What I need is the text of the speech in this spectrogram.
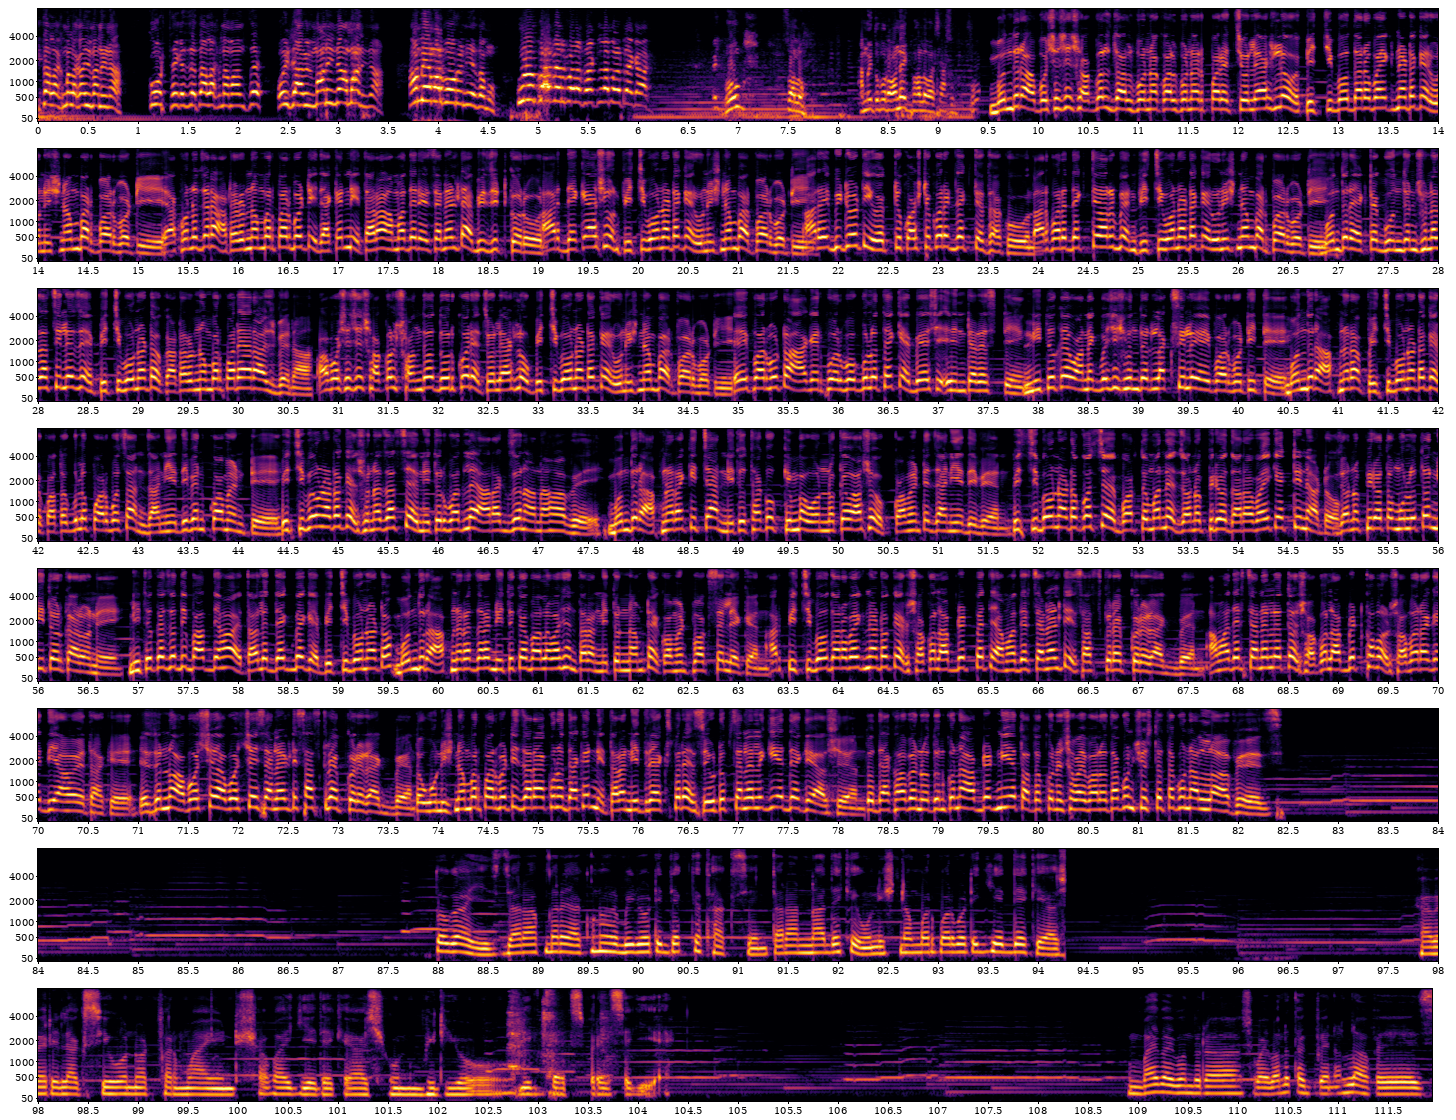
এই তালাক মালাক আমি মানি না। কোর্ট থেকে যে তালাক না মানছে, ওইটা আমি মানি না মানি না। আমি আমার বউরে নিয়ে যাব। কোনো বাপের বেলা থাকলে আমার টাকা চলো। আমি তোমার অনেক ভালোবাসি, আসো। বন্ধুরা, অবশেষে সকল জল্পনা কল্পনার পরে চলে আসলো পিচ্চি বউ ধারাবাহিক নাটকের উনিশ নম্বর পর্বটি। এখনও যারা আঠারো নম্বর পর্বটি দেখেননি, তারা আমাদের এই চ্যানেলটা ভিজিট করুন। আর দেখে আসুন পিচ্চি বউ নাটকের উনিশ নম্বর পর্বটি। আর এই ভিডিওটিও একটু কষ্ট করে দেখতে থাকুন। তারপরে দেখতে পারবেন পিচ্চি বউ নাটকের উনিশ নম্বর পর্বটি। বন্ধুরা, একটা গুঞ্জন শোনা যাচ্ছিল যে পিচ্চি বউ নাটক আঠারো নম্বর পরে আর আসবে না। অবশেষে সকল সন্দেহ দূর করে চলে আসলো পিচ্চি বউ নাটকের উনিশ নম্বর পর্বটি। এই পর্বটা আগের পর্বগুলো থেকে বেশ ইন্টারেস্টিং নিতুকে অনেক বেশি সুন্দর লাগছিল এই পর্বটিতে। বন্ধুরা, আপনারা পিচ্চি বউ নাটকের কতগুলো পর্ব চান জানিয়ে দিবেন কমেন্টে। পিচ্চি বউ নাটকে শোনা যাচ্ছে নিতুর বদলে আর একজন আনা হবে। বন্ধুরা, আপনারা কি চান নিতু থাকুক কিংবা অন্য কেউ আসুক, কমেন্টে জানিয়ে দিবেন। পিচ্চি বউ নাটক হচ্ছে বর্তমানে জনপ্রিয় ধারাবাহিক একটি নাটক। জনপ্রিয়তা মূলত নিতুর কারণে। নিতুকে যদি বাদ দেওয়া হয়, তাহলে দেখবে কে? পিচ্চি বউ নাটক। বন্ধুরা, আপনারা যারা নিতুকে ভালোবাসেন, তারা নিতুর নামটা কমেন্ট বক্সে লেখেন। আর পিচ্চি বউ ধারাবাহিক নাটকের সকল আপডেট পেতে আমাদের চ্যানেলটি সাবস্ক্রাইব করে রাখবেন। আমাদের চ্যানেলে তো সকল আপডেট খবর সবার আগে দেওয়া হয়ে থাকে। এজন্য অবশ্যই অবশ্যই চ্যানেলটি সাবস্ক্রাইব করে রাখবেন। তো উনিশ নম্বর পর্বটি যারা এখনও দেখেননি, তারা নিদ্রা এক্সপ্রেস ইউটিউব চ্যানেলে গিয়ে দেখে আসেন। তো দেখা হবে নতুন কোনো আপডেট নিয়ে। ততক্ষণে সবাই ভালো থাকুন, সুস্থ থাকুন, আল্লাহ হাফেজ। তো গাইজ যারা আপনারা এখনও ভিডিওটি দেখতে থাকছেন, তারা না দেখে উনিশ নম্বর পর্বটি গিয়ে দেখে আসুন have a relax you not for mind সবাই গিয়ে দেখে আসুন ভিডিও এক্সপ্রেসে গিয়ে। বাই বাই বন্ধুরা, সবাই ভালো থাকবেন, আল্লাহ হাফেজ।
